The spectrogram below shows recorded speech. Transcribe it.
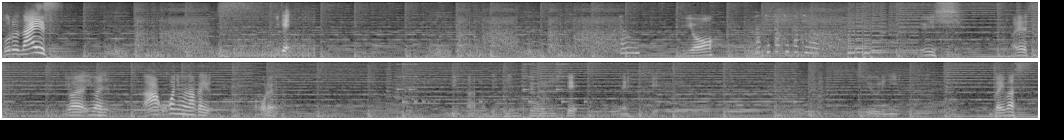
ブルーナイス。いて、いいよ。パチパチパチを。よし。あれです。今今あーここにもなんかいる。これ。いあ待って陣平にして。向かいます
